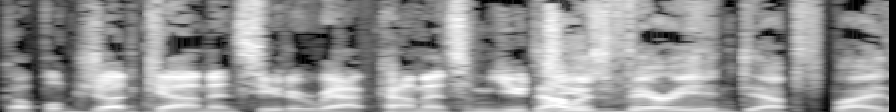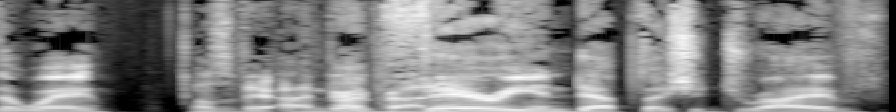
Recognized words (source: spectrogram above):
Couple Judd comments here to wrap comments from YouTube. That was very in depth, by the way. I was very, I'm very I'm very in depth. I should drive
